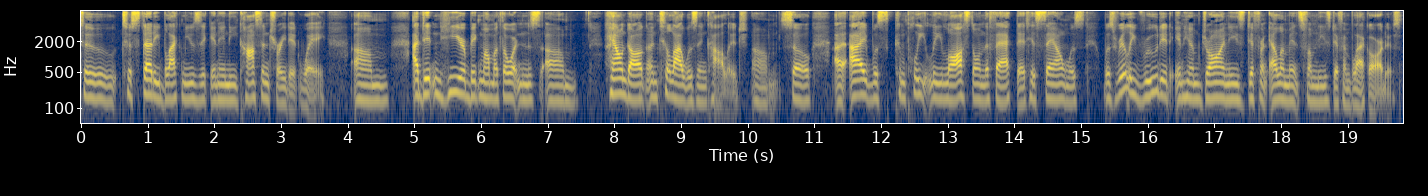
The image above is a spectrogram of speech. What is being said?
to to study black music in any concentrated way. Um, I didn't hear Big Mama Thornton's um, Hound Dog until I was in college. Um, so I, I, was completely lost on the fact that his sound was was really rooted in him drawing these different elements from these different black artists.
